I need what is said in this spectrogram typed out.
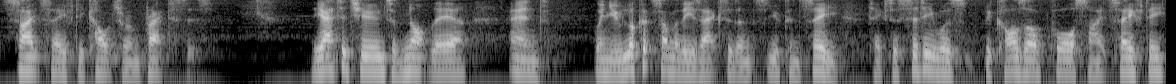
site safety culture and practices. The attitudes are not there and when you look at some of these accidents you can see Texas City was because of poor site safety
